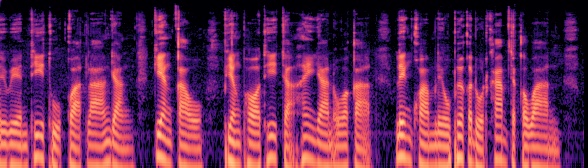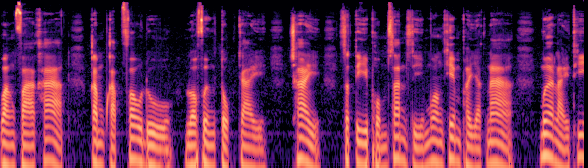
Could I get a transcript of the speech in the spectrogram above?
ริเวณที่ถูกกวาดล้างอย่างเกลี้ยงเก่า เพียงพอที่จะให้ยานอวกาศ เร่งความเร็วเพื่อกระโดดข้ามจักรวาล วังฟ้าคาดกำกับเฝ้าดูหลัวเฟิงตกใจ ใช่ สตรีผมสั้นสีม่วงเข้มพยักหน้า เมื่อไหร่ที่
